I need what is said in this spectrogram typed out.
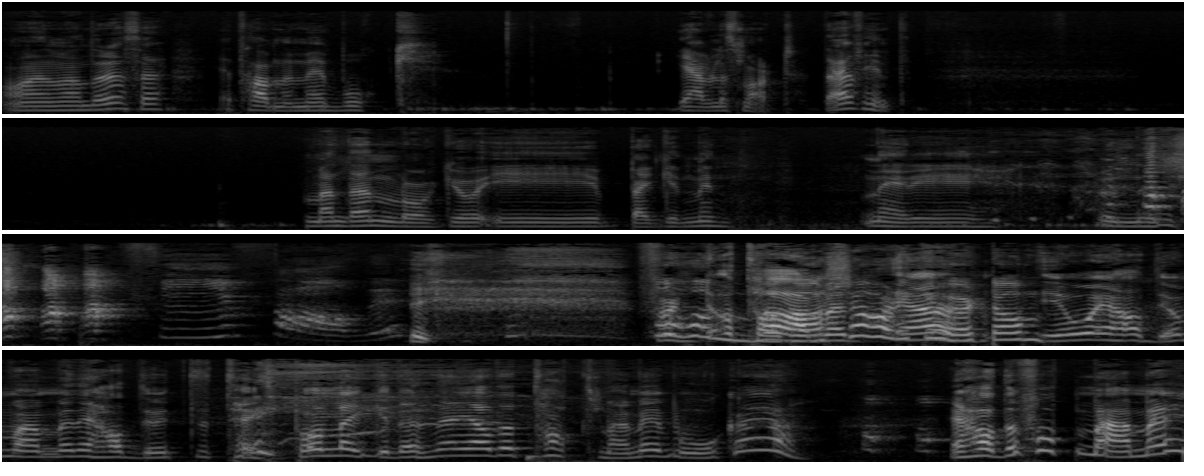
og en andre, så jeg tar med meg bok. Jævlig smart. Det er fint. Men den lå jo i bagen min. Nede i under Fy fader! For med- håndbagasje har du ikke ja. hørt om. Jo, jeg hadde jo med, men jeg hadde jo ikke tenkt på å legge den ned. Jeg hadde tatt med meg boka, ja. Jeg hadde fått med meg,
